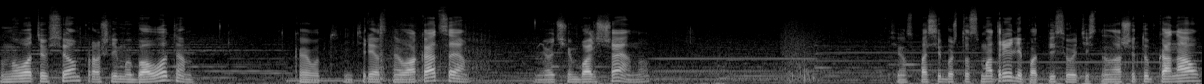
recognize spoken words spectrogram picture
Ну вот и все, прошли мы болото. Такая вот интересная локация. Не очень большая, но... Всем спасибо, что смотрели. Подписывайтесь на наш YouTube канал.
